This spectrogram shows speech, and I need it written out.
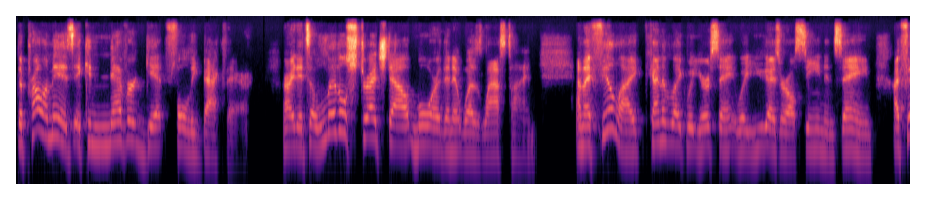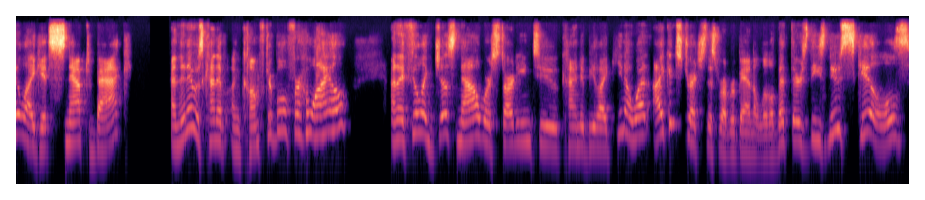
The problem is, it can never get fully back there. Right? It's a little stretched out more than it was last time. And I feel like, kind of like what you're saying, what you guys are all seeing and saying, I feel like it snapped back and then it was kind of uncomfortable for a while and I feel like just now we're starting to kind of be like, you know what? I can stretch this rubber band a little bit. There's these new skills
